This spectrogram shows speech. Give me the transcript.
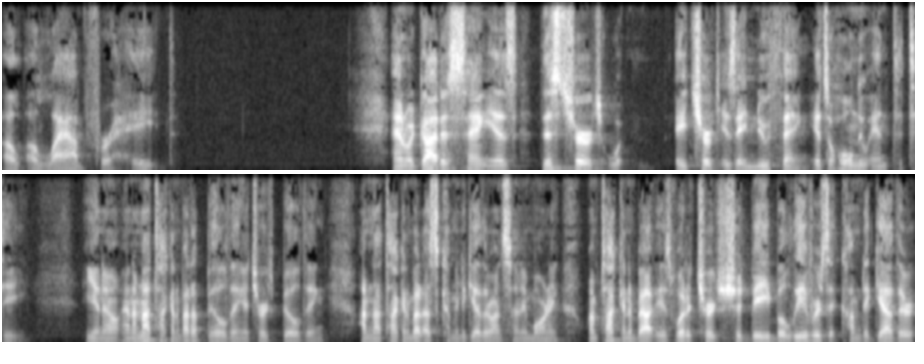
a, a lab for hate. And what God is saying is this church, a church is a new thing, it's a whole new entity you know? And i'm not talking about a building a church building. I'm not talking about us coming together on sunday morning. What i'm talking about is what a church should be believers that come together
